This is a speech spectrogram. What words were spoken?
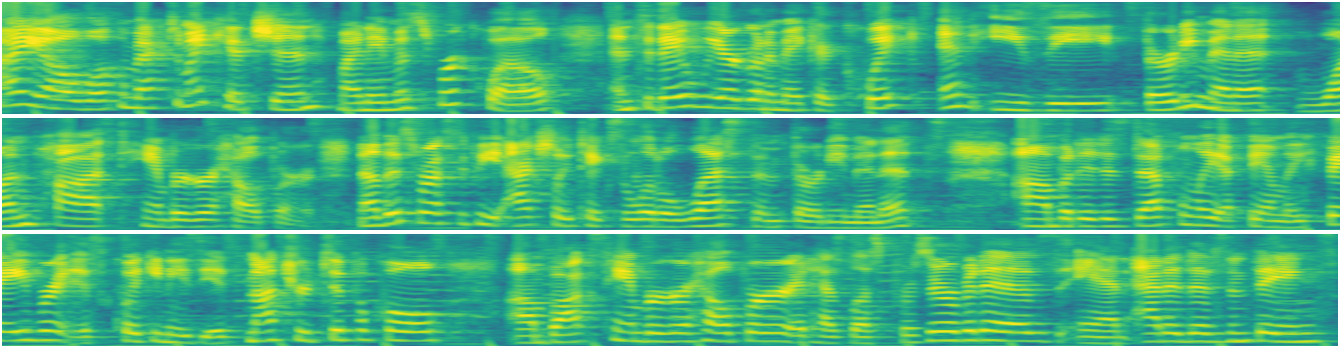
Hi y'all, welcome back to my kitchen. My name is Raquel and today we are going to make a quick and easy 30 minute one pot hamburger helper. Now this recipe actually takes a little less than 30 minutes, um, but it is definitely a family favorite. It's quick and easy. It's not your typical um, boxed hamburger helper. It has less preservatives and additives and things,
